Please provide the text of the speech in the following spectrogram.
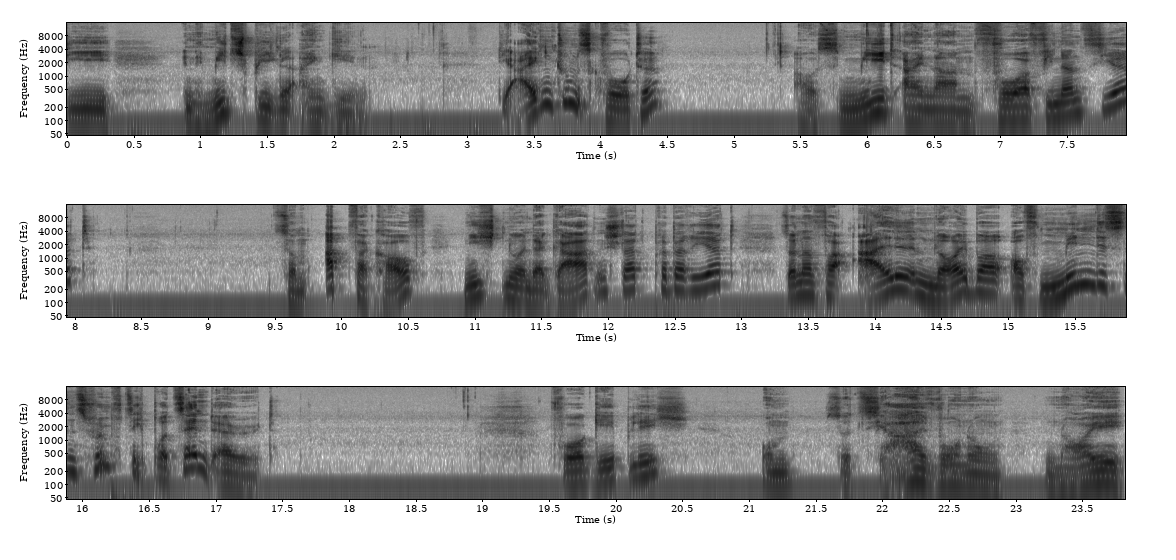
die in den Mietspiegel eingehen. Die Eigentumsquote aus Mieteinnahmen vorfinanziert, zum Abverkauf nicht nur in der Gartenstadt präpariert, sondern vor allem im Neubau auf mindestens 50 Prozent erhöht. Vorgeblich, um Sozialwohnungen neu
